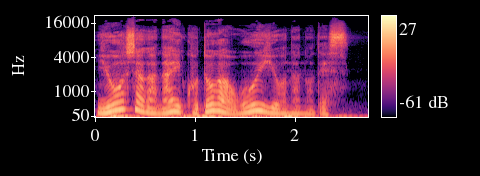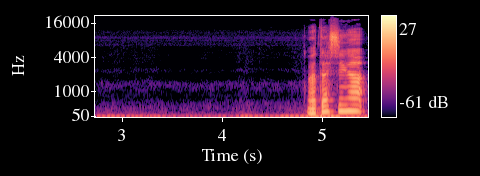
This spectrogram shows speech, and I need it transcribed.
容赦がないことが多いようなのです。私が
